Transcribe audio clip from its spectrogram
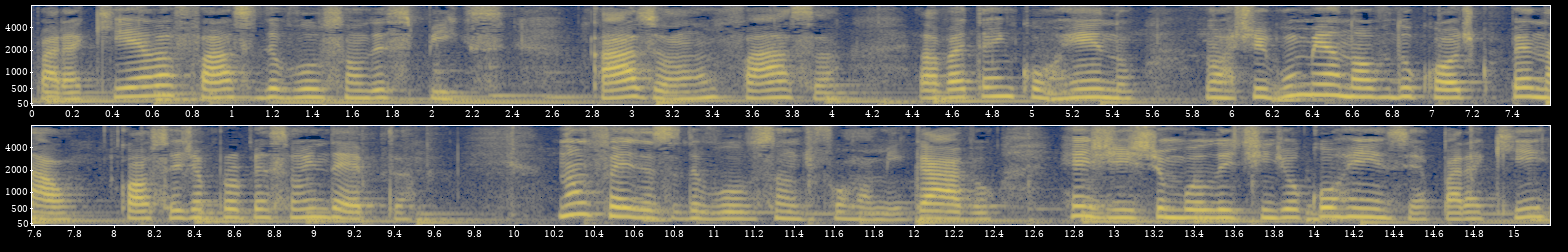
para que ela faça a devolução desse Pix. Caso ela não faça, ela vai estar incorrendo no artigo 169 do Código Penal, qual seja a apropriação indébita. Não fez essa devolução de forma amigável? Registre um boletim de ocorrência para que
